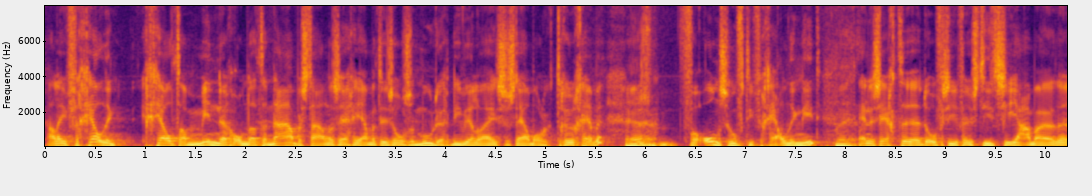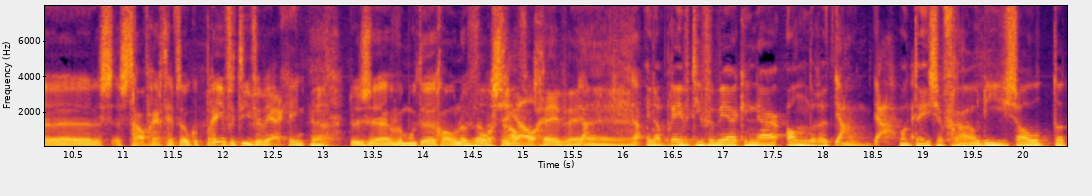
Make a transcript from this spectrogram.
Alleen vergelding geldt dan minder omdat de nabestaanden zeggen... ja, maar het is onze moeder, die willen wij zo snel mogelijk terug hebben. Dus voor ons hoeft die vergelding niet. En dan zegt eh, de officier van justitie... ja, maar eh, strafrecht heeft ook een preventieve werking. Ja. Dus eh, we moeten gewoon een voorstraffen. signaal geven. Ja, ja, ja, ja. ja. En dan preventieve werking naar anderen toe. Ja, ja. Want deze vrouw die zal dat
